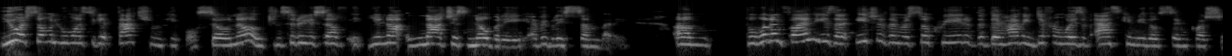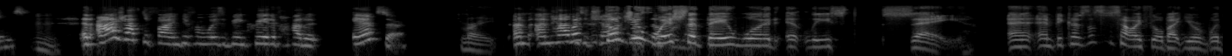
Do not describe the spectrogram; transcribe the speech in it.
You are someone who wants to get facts from people. So no, consider yourself. You're not not just nobody. Everybody's somebody. Um, but what I'm finding is that each of them are so creative that they're having different ways of asking me those same questions. Mhm. And I have to find different ways of being creative how to answer. Right. I'm I'm having But to don't you wish that they would at least say, and and because this is how I feel about you with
